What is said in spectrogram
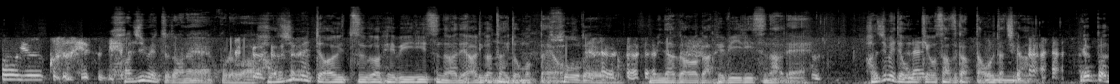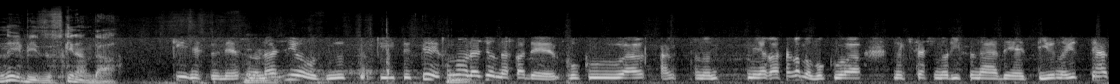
そういうことですね。初めてだねこれは。初めてあいつがヘビーリスナーでありがたいと思ったよ、そうだよ。皆川がヘビーリスナーで。初めて恩恵を授かった俺たちが。やっぱネイビーズ好きなんだ好きですね。そのラジオをずっと聞いててそのラジオの中で僕はあその宮川さんがまあ僕は抜き差しのリスナーでっていうのを言ってはっ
